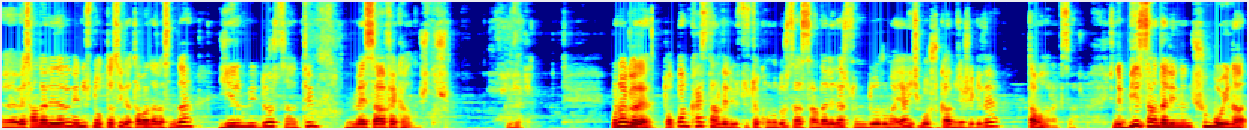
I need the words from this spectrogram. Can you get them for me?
Ee, ve sandalyelerin en üst noktası ile tavan arasında 24 santim mesafe kalmıştır. Güzel. Buna göre toplam kaç sandalye üst üste konulursa sandalyeler sundurmaya hiç boşluk kalmayacak şekilde tam olarak sığar. Şimdi bir sandalyenin şu boyuna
